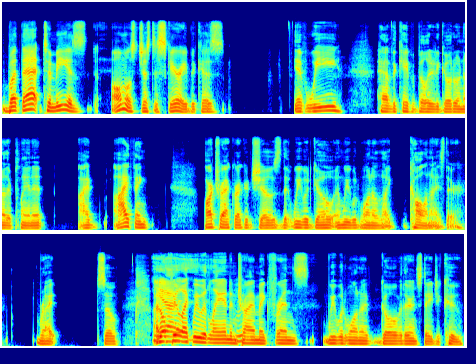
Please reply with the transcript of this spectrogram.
But that to me is almost just as scary because if we have the capability to go to another planet, I I think our track record shows that we would go and we would want to like colonize there, right? So I don't feel like we would land and try and make friends. We would want to go over there and stage a coup.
